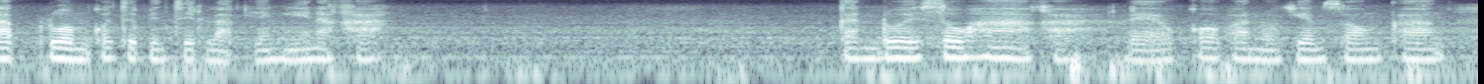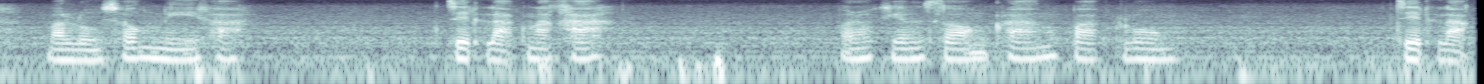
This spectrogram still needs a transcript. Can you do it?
นับรวมก็จะเป็นเจ็ดหลักอย่างนี้นะคะ กันด้วยโซ่ห้าค่ะ แล้วก็พันหัวเข็มสองครั้งมาลงช่องนี้ค่ะเจ็ดหลักนะคะพันหัวเข็มสองครั้งปักลงเจ็ดหลัก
